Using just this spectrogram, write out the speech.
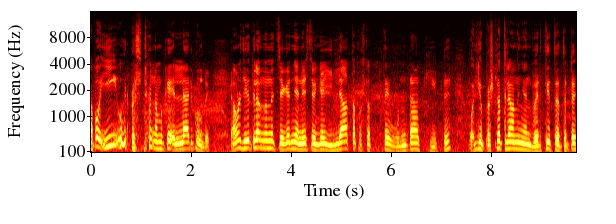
അപ്പോൾ ഈ ഒരു പ്രശ്നം നമുക്ക് എല്ലാവർക്കും ഉണ്ട്. നമ്മുടെ ജീവിതത്തിൽ അന്നൊന്ന് ചികഞ്ഞ് അന്വേഷിച്ച് കഴിഞ്ഞാൽ ഇല്ലാത്ത പ്രശ്നത്തെ ഉണ്ടാക്കിയിട്ട് വലിയ പ്രശ്നത്തിലാണെന്ന് ഞാൻ വരുത്തി തീർത്തിട്ട്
